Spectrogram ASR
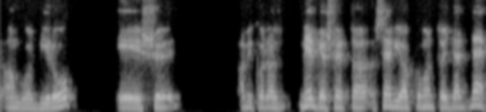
angol bíró, és amikor az mérges lett a Szevi, akkor mondta, hogy de ne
